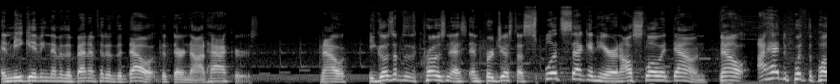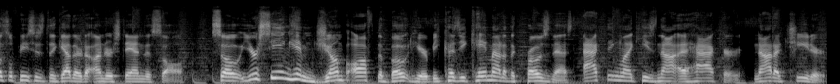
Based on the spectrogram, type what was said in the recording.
and me giving them the benefit of the doubt that they're not hackers. Now, he goes up to the crow's nest, and for just a split second here, and I'll slow it down. Now, I had to put the puzzle pieces together to understand this all. So you're seeing him jump off the boat here because he came out of the crow's nest, acting like he's not a hacker, not a cheater.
